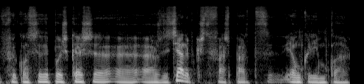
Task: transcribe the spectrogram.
foi concedida depois queixa à, à Judiciária, porque isto faz parte, é um crime, claro.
